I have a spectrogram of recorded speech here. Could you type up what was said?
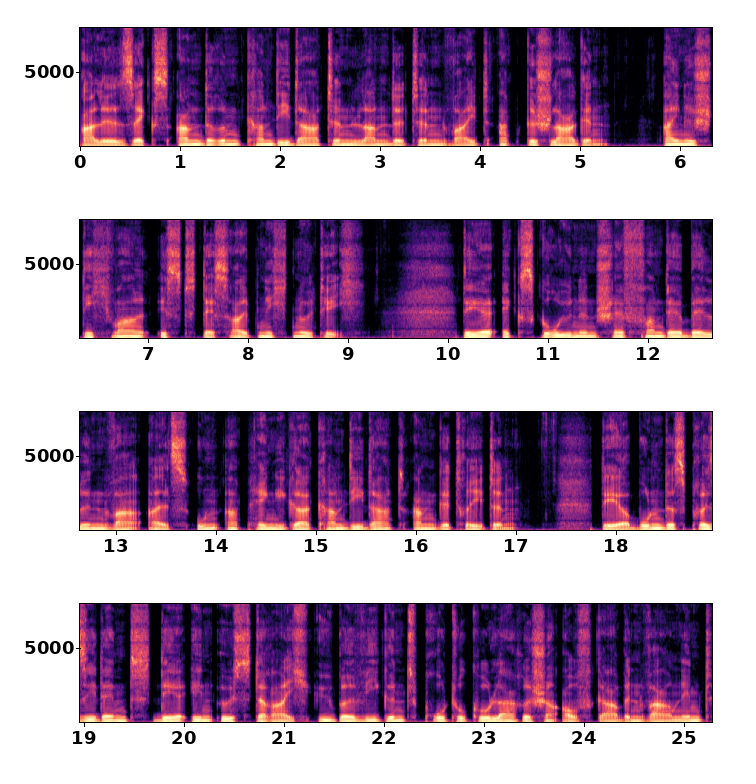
Alle sechs anderen Kandidaten landeten weit abgeschlagen. Eine Stichwahl ist deshalb nicht nötig. Der Ex-Grünen-Chef van der Bellen war als unabhängiger Kandidat angetreten. Der Bundespräsident, der in Österreich überwiegend protokollarische Aufgaben wahrnimmt,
